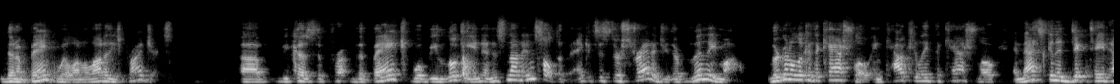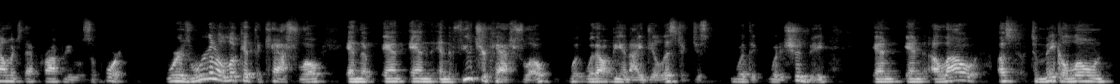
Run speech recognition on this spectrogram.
than a bank will on a lot of these projects. Uh, because the the bank will be looking, and it's not an insult to bank, it's just their strategy, their lending model. They're going to look at the cash flow and calculate the cash flow, and that's going to dictate how much that property will support. Whereas we're going to look at the cash flow and the and and and the future cash flow w- without being idealistic, just what the, what it should be, and and allow us to make a loan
